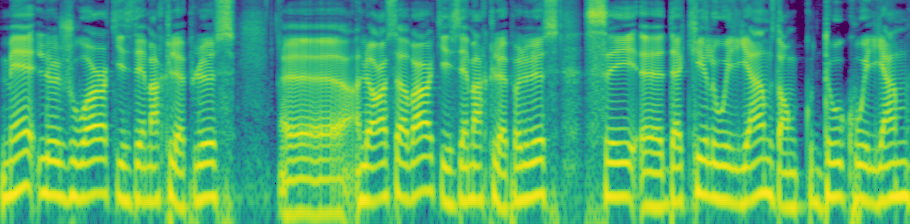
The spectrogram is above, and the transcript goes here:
Mais le joueur qui se démarque le plus, le receveur qui se démarque le plus, c'est Dakil Williams, donc Doak Williams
